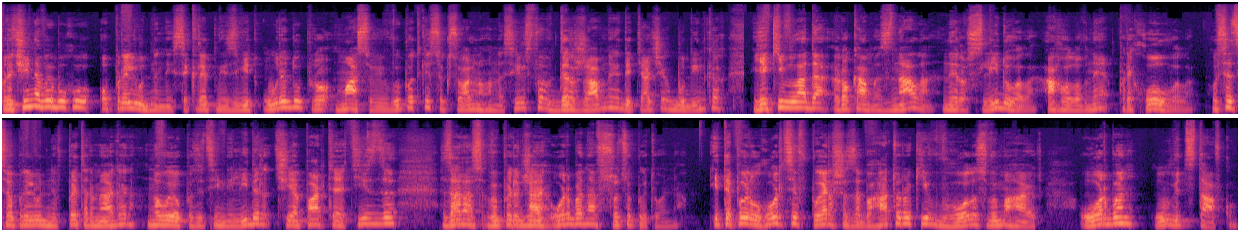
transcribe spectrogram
Причина вибуху оприлюднений секретний звіт уряду про масові випадки сексуального насильства в державних дитячих будинках, які влада роками знала, не розслідувала, а головне приховувала. Усе це оприлюднив Петер Мягер, новий опозиційний лідер, чия партія Тіздзе зараз випереджає Орбана в соцопитуваннях. І тепер угорці вперше за багато років вголос вимагають Орбан у відставку.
